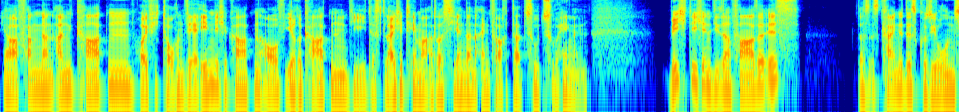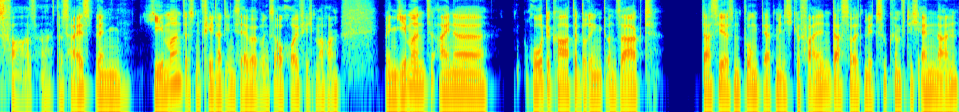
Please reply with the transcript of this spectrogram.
ja, fangen dann an, Karten, häufig tauchen sehr ähnliche Karten auf, ihre Karten, die das gleiche Thema adressieren, dann einfach dazu zu hängen. Wichtig in dieser Phase ist, das ist keine Diskussionsphase. Das heißt, wenn jemand, ist ein Fehler, den ich selber übrigens auch häufig mache, wenn jemand eine rote Karte bringt und sagt, das hier ist ein Punkt, der hat mir nicht gefallen, das sollten wir zukünftig ändern,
